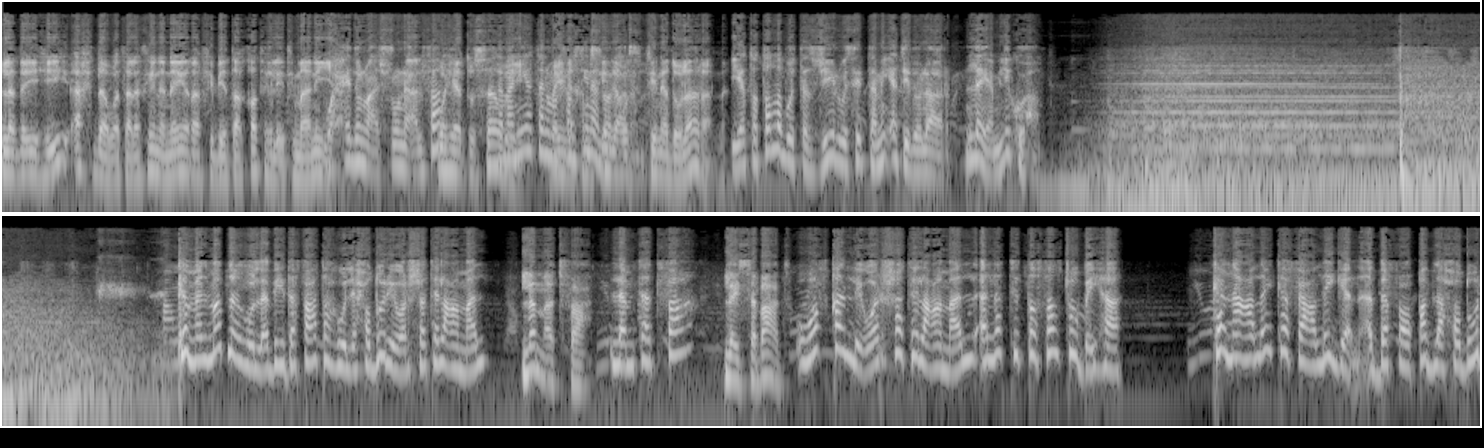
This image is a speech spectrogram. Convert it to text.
لديه 31 نيرة في بطاقته الائتمانية. 21 ألفا وهي تساوي بين 58 50 و دولار. 60 دولارا. يتطلب تسجيل 600 دولار. لا يملكها. كم المبلغ الذي دفعته لحضور ورشة العمل؟ لم أدفع. لم تدفع؟ ليس بعد. وفقا لورشة العمل التي اتصلت بها. كان عليك فعليا الدفع قبل حضور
